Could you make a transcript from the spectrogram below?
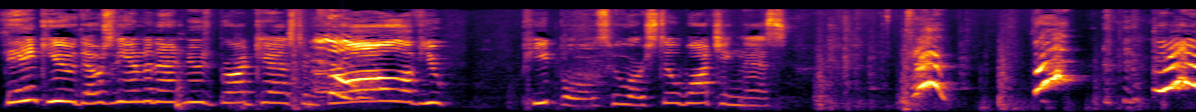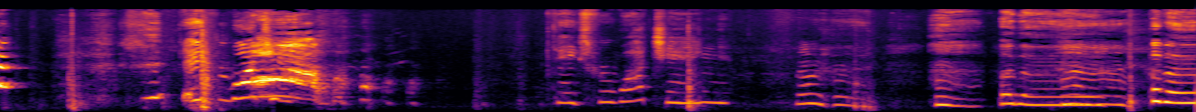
Thank you. That was the end of that news broadcast, and for all of you peoples who are still watching this. Thanks for watching. Thanks for watching. 拜拜，拜拜。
